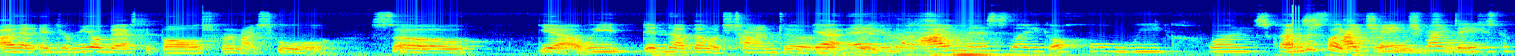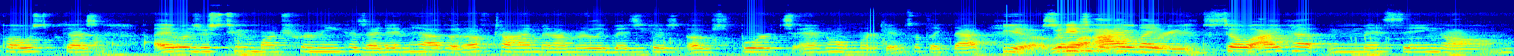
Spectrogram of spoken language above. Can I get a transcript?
I had intramural basketballs for my school. So yeah, we didn't have that much time to yeah, and. I missed like a whole week I because missed, like, I changed my days to post because it was just too much for me because I didn't have enough time and I'm really busy because of sports and homework and stuff like that. Yeah, So we need to get I, good like- grades. So I kept missing um,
